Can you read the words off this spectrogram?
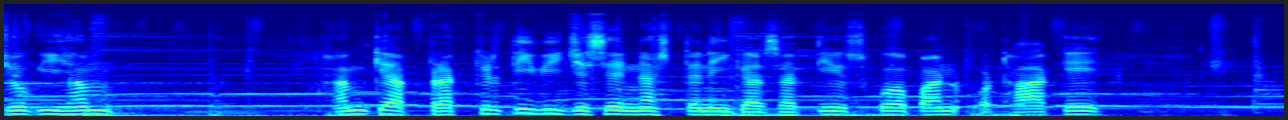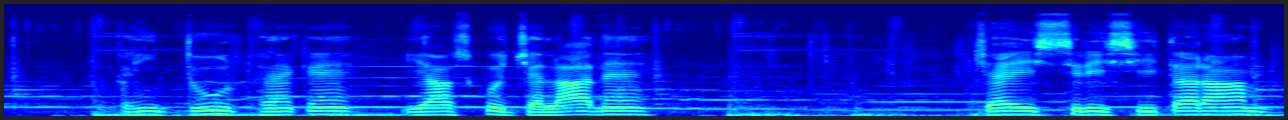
जो कि हम हम क्या प्रकृति भी जिसे नष्ट नहीं कर सकती, उसको अपन उठा के कहीं दूर फेंकें या उसको जला दें? जय श्री सीताराम।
